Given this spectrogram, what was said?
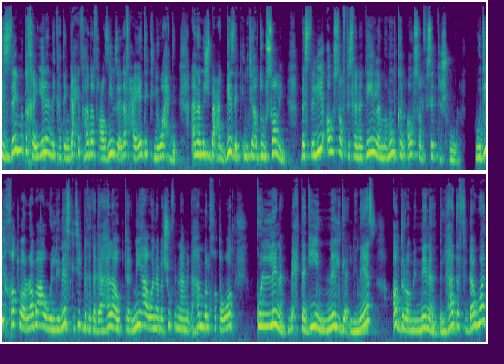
إزاي متخيلة إنك هتنجحي في هدف عظيم زي ده في حياتك لوحدك؟ أنا مش بعجزك. أنت هتوصلي. بس ليه أوصل في سنتين لما ممكن أوصل في ست شهور؟ ودي الخطوة الرابعة واللي ناس كتير بتتجاهلها وبترميها وأنا بشوف إنها من أهم الخطوات. كلنا محتاجين نلجأ لناس أدرى مننا بالهدف دوت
